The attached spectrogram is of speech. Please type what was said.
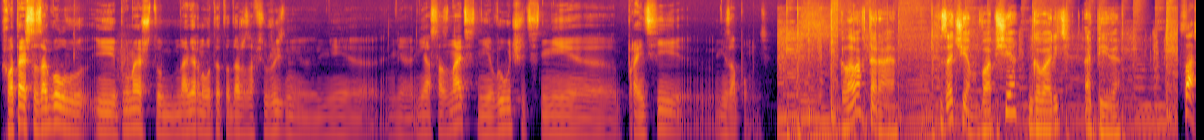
хватаешься за голову и понимаешь, что, наверное, вот это даже за всю жизнь не, не, не осознать, не выучить, не пройти, не запомнить. Глава вторая. Зачем вообще говорить о пиве? Саш,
